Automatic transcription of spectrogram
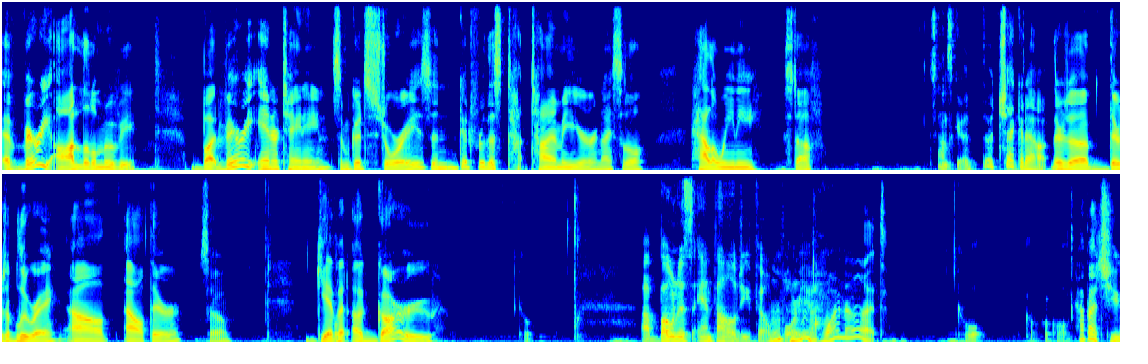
a very odd little movie but very entertaining some good stories and good for this t- time of year. Nice little halloweeny stuff. Sounds good. so check it out. There's a there's a blu-ray out out there so give it a go. A bonus anthology film for you. Why not Cool. Cool, cool, cool. How about you?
